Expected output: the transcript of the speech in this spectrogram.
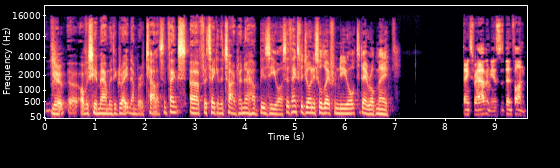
you're uh, obviously a man with a great number of talents, and thanks uh, for taking the time. I know how busy you are. So thanks for joining us all the way from New York today, Rob May. Thanks for having me. This has been fun.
